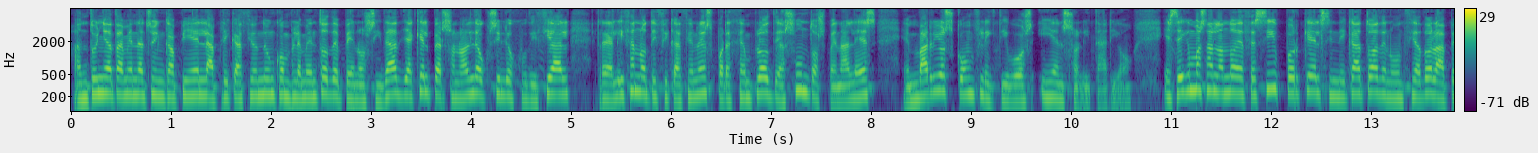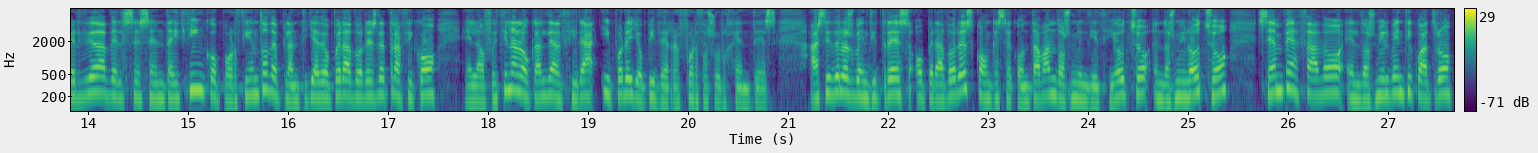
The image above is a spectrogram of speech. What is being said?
Antoña también ha hecho hincapié en la aplicación de un complemento de penosidad, ya que el personal de auxilio judicial realiza notificaciones, por ejemplo, de asuntos penales en barrios conflictivos y en solitario. Y seguimos hablando de CESIF porque el sindicato ha denunciado la pérdida del 65% de plantilla de operadores de tráfico en la oficina local de Alcira y por ello pide refuerzos urgentes. Así de los 23 operadores con que se contaban 2018, en 2008 se ha empezado el 2024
